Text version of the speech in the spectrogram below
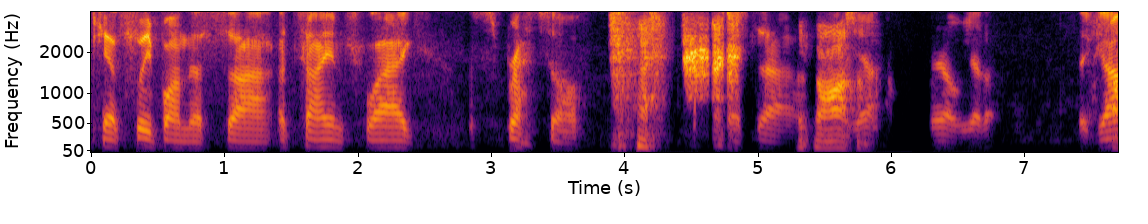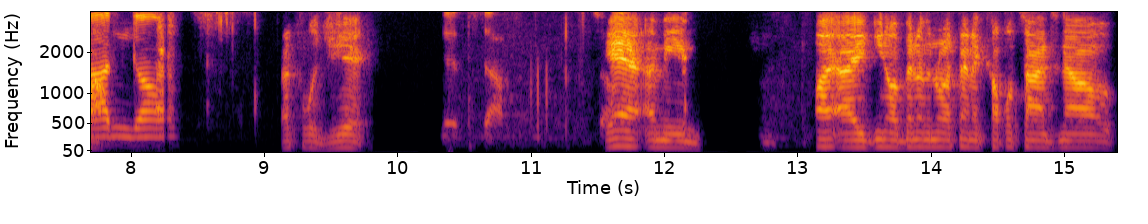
Can't sleep on this uh, Italian flag espresso. But, uh, That's awesome. yeah, yeah, we got the garden going. That's legit. Good stuff. So, Yeah, I mean, I, I you know I've been in the North End a couple times now.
